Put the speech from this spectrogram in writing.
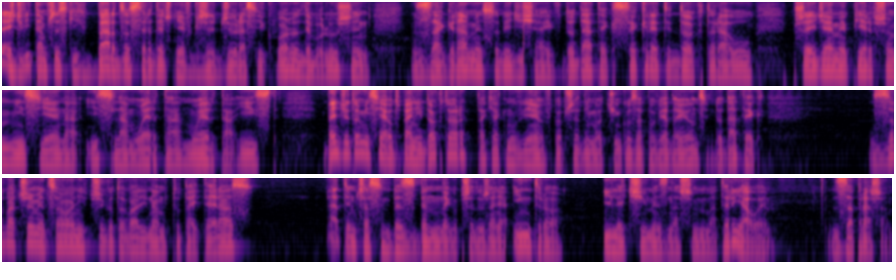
Cześć, witam wszystkich bardzo serdecznie w grze Jurassic World Evolution. Zagramy sobie dzisiaj w dodatek Sekrety Doktora Wu. Przejdziemy pierwszą misję na Isla Muerta, Muerta East. Będzie to misja od pani doktor, tak jak mówiłem w poprzednim odcinku zapowiadającym dodatek. Zobaczymy co oni przygotowali nam tutaj teraz. A tymczasem bez zbędnego przedłużania intro i lecimy z naszym materiałem. Zapraszam.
